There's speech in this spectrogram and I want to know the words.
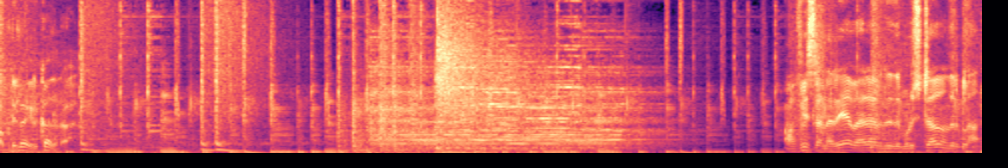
அப்படிலாம் இருக்காதுடா. ஆஃபீஸில் நிறைய வேலை இருந்தது முடிச்சிட்டாவது வந்திருக்கலாம்.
